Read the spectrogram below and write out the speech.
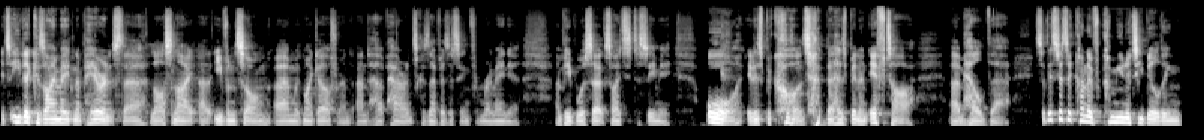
It's either because I made an appearance there last night at Evensong um, with my girlfriend and her parents because they're visiting from Romania, and people were so excited to see me, or it is because there has been an iftar um, held there. So this is a kind of community building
